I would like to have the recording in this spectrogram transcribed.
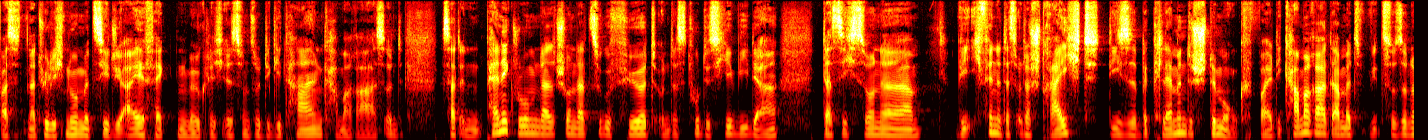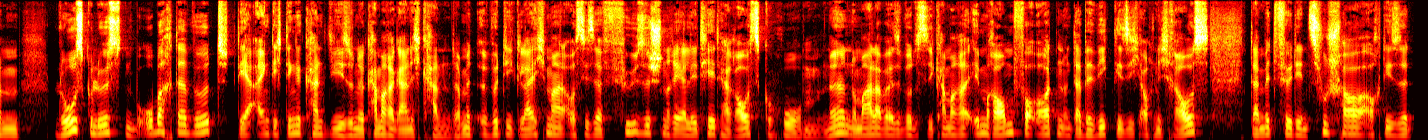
was natürlich nur mit CGI-Effekten möglich ist und so digitalen Kameras. Und das hat in Panic Room da schon dazu geführt, und das tut es hier wieder, dass sich so eine, wie ich finde, das unterstreicht diese beklemmende Stimmung, weil die Kamera damit wie zu so einem losgelösten Beobachter wird, der eigentlich Dinge kann, die so eine Kamera gar nicht kann. Damit wird die gleich mal aus dieser physischen Realität herausgehoben. Ne? Normalerweise würde es die Kamera im Raum verorten und da bewegt die sich auch nicht raus, damit für den Zuschauer auch diese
